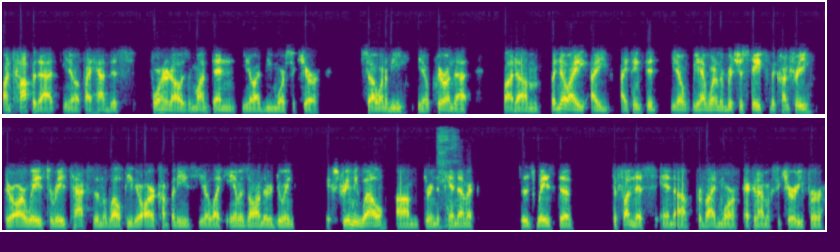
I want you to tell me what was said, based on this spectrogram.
on top of that, you know, if I had this four hundred dollars a month, then you know I'd be more secure. So I want to be you know clear on that. But um, but no, I I I think that you know we have one of the richest states in the country. There are ways to raise taxes on the wealthy. There are companies you know like Amazon that are doing extremely well um, during the pandemic. So there's ways to to fund this and uh, provide more economic security for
